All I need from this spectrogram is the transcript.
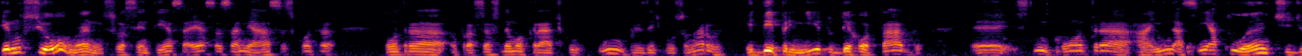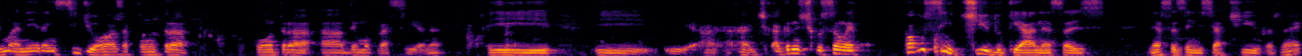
denunciou, né, em sua sentença, essas ameaças contra, contra o processo democrático. O presidente Bolsonaro, deprimido, derrotado, é, se encontra ainda assim atuante de maneira insidiosa contra, contra a democracia. Né? E, e, e a, a, a, grande discussão é qual o sentido que há nessas, nessas iniciativas, né?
